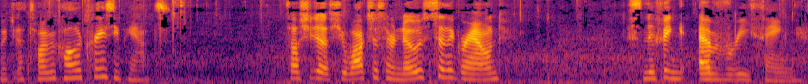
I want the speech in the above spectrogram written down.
That's why we call her Crazy Pants. That's all she does. She walks with her nose to the ground, sniffing everything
